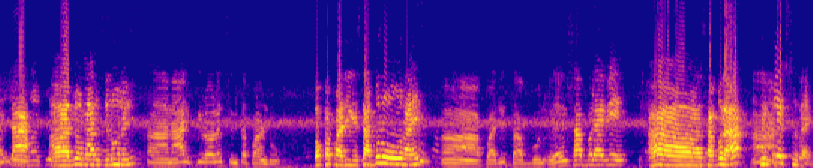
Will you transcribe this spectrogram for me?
ఎంత? అదో నాలుగు కిలోలు. నాలుగు కిలోల చింతపండు. ఒక పది సబ్బులు రాయి. పది సబ్బులు. ఏం సబ్బులు అవి? సబ్బుల? ట్రిప్లెక్స్ రాయి.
